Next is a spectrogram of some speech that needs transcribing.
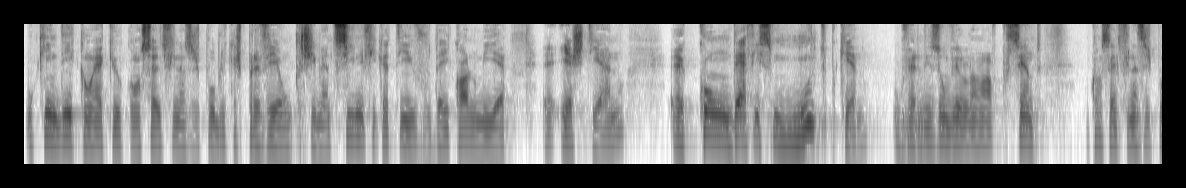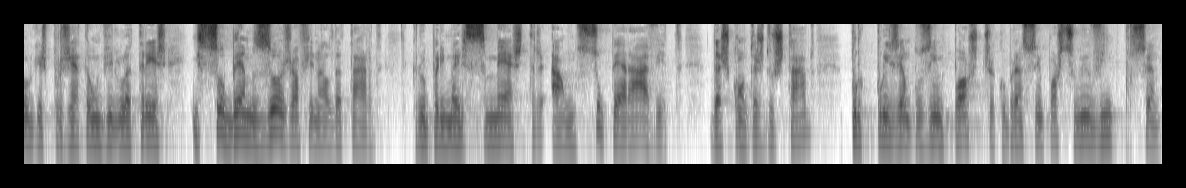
o que indicam é que o Conselho de Finanças Públicas prevê um crescimento significativo da economia eh, este ano, eh, com um déficit muito pequeno. O Governo diz 1,9%, o Conselho de Finanças Públicas projeta 1,3% e soubemos hoje, ao final da tarde, que no primeiro semestre há um superávit das contas do Estado, porque, por exemplo, os impostos, a cobrança dos impostos subiu 20%.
